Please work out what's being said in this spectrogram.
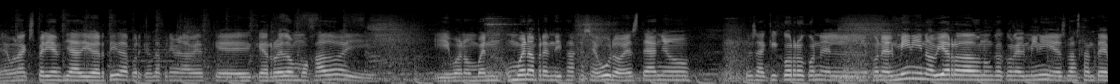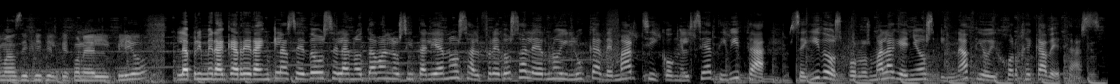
Eh, una experiencia divertida porque es la primera vez que, ruedo mojado y, y bueno, un buen, un buen aprendizaje seguro. Este año pues aquí corro con el, con el Mini, no había rodado nunca con el Mini, es bastante más difícil que con el Clio. La primera carrera en clase 2 se la anotaban los italianos Alfredo Salerno y Luca De Marchi con el Seat Ibiza, seguidos por los malagueños Ignacio y Jorge Cabezas.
